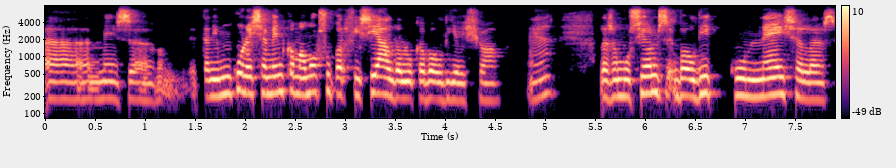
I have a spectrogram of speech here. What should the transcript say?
eh, més... Eh, tenim un coneixement com a molt superficial de lo que vol dir això. Eh? Les emocions vol dir conèixer-les,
